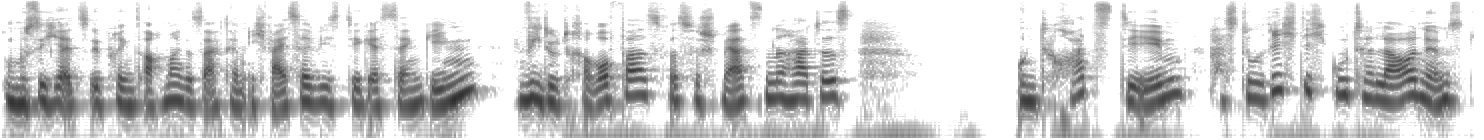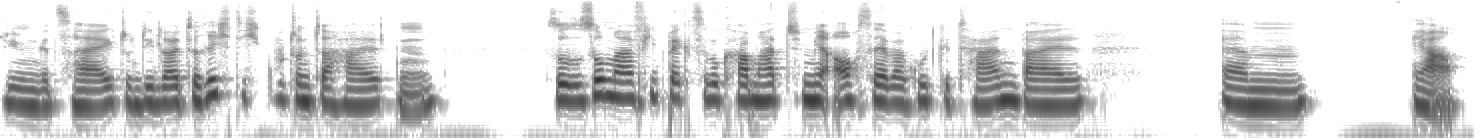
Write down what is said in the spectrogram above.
muss ich jetzt übrigens auch mal gesagt haben, ich weiß ja, wie es dir gestern ging, wie du drauf warst, was für Schmerzen du hattest. Und trotzdem hast du richtig gute Laune im Stream gezeigt und die Leute richtig gut unterhalten. So, so mal Feedback zu bekommen, hat mir auch selber gut getan, weil, ähm, ja,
